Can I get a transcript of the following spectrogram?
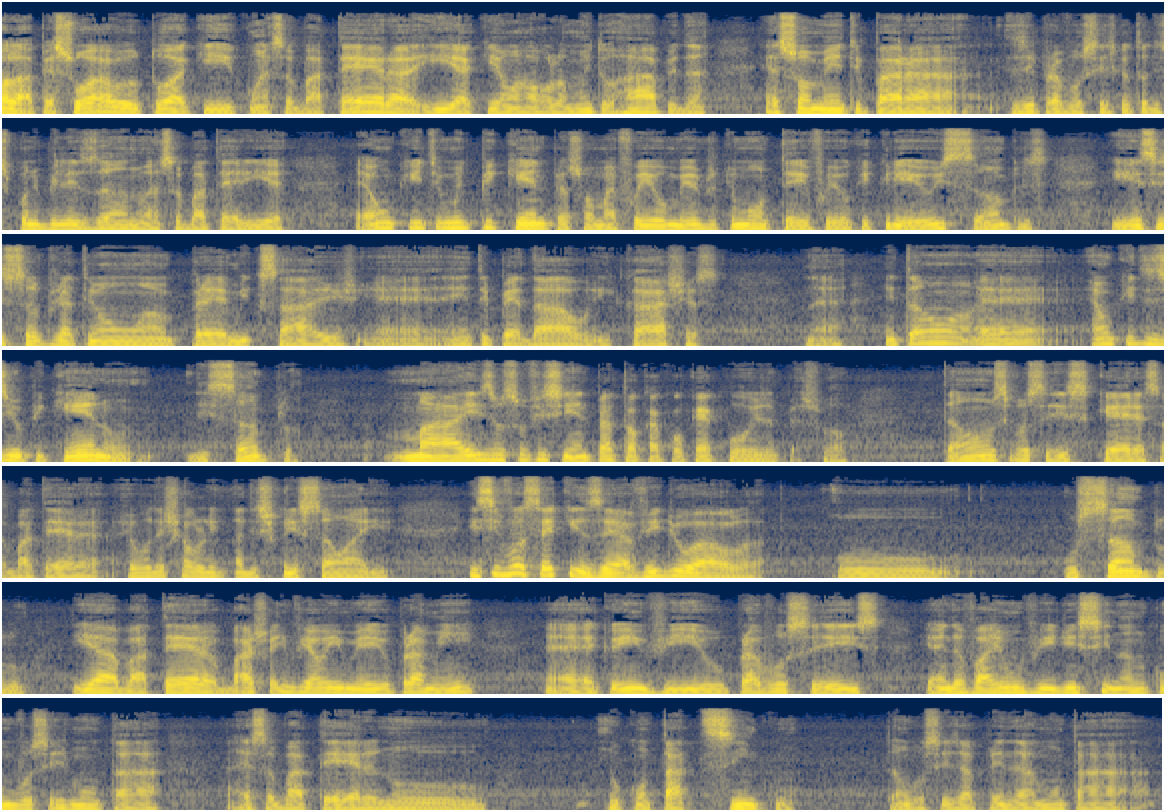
Olá pessoal, eu estou aqui com essa bateria e aqui é uma aula muito rápida. É somente para dizer para vocês que eu estou disponibilizando essa bateria. É um kit muito pequeno pessoal, mas foi eu mesmo que montei, foi eu que criei os samples. E esse sample já tem uma pré-mixagem é, entre pedal e caixas, né? Então é, é um kitzinho pequeno de sample mas o suficiente para tocar qualquer coisa, pessoal. Então, se vocês querem essa bateria, eu vou deixar o link na descrição aí. E se você quiser a videoaula, o, o sample e a bateria, basta enviar um e-mail para mim, é, que eu envio para vocês. E ainda vai um vídeo ensinando como vocês montar essa bateria no, no Contact 5 então vocês aprendem a montar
